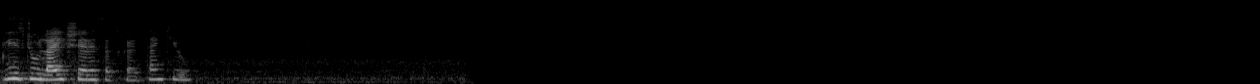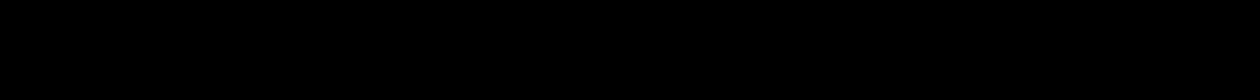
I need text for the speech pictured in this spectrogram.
please do like share and subscribe thank you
